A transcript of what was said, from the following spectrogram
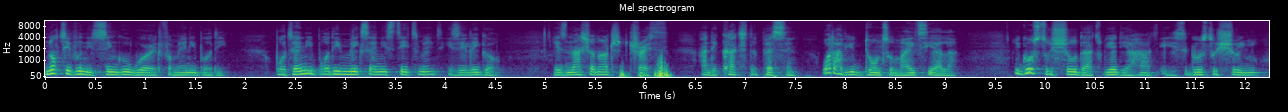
Not even a single word from anybody. But anybody makes any statement is illegal. It's national threat, and they catch the person. What have you done to Miyetti Allah? It goes to show that where their heart is. It goes to show you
